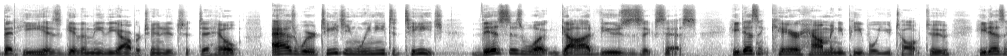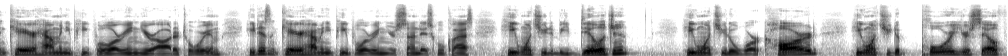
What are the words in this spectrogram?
that He has given me the opportunity to, to help? As we're teaching, we need to teach. This is what God views as success. He doesn't care how many people you talk to. He doesn't care how many people are in your auditorium. He doesn't care how many people are in your Sunday school class. He wants you to be diligent. He wants you to work hard. He wants you to pour yourself,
